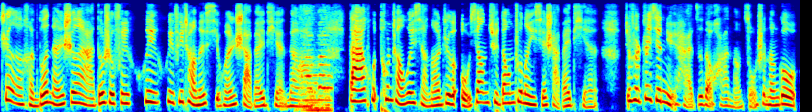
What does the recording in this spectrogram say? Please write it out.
这个很多男生啊，都是会会会非常的喜欢傻白甜的啊。大家会通常会想到这个偶像剧当中的一些傻白甜，就是这些女孩子的话呢，总是能够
